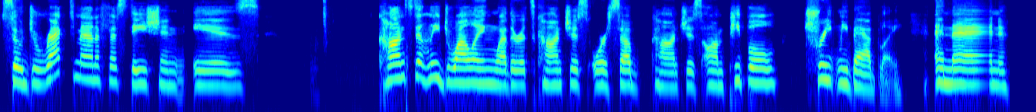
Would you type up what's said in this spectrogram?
So, direct manifestation is constantly dwelling, whether it's conscious or subconscious, on people treat me badly. And then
